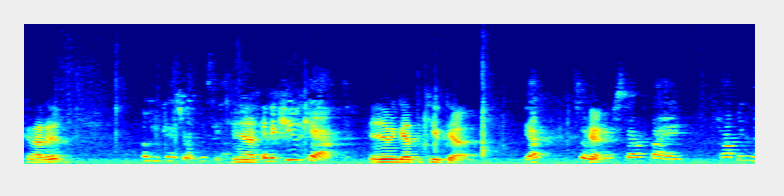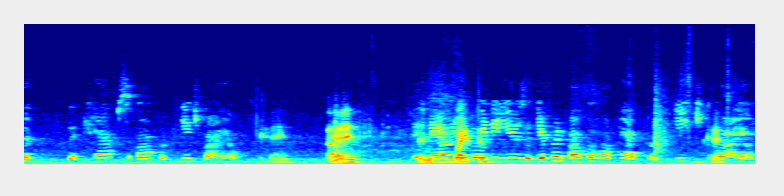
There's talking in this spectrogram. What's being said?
Got it. Oh, you guys are easy. Yeah. And a Q cap. And we got the Q cap. Yep. So Okay. we're going to start by popping the, the caps off of each vial. Okay. Okay. And now you're going them. to use a different alcohol pad for each Okay. vial.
